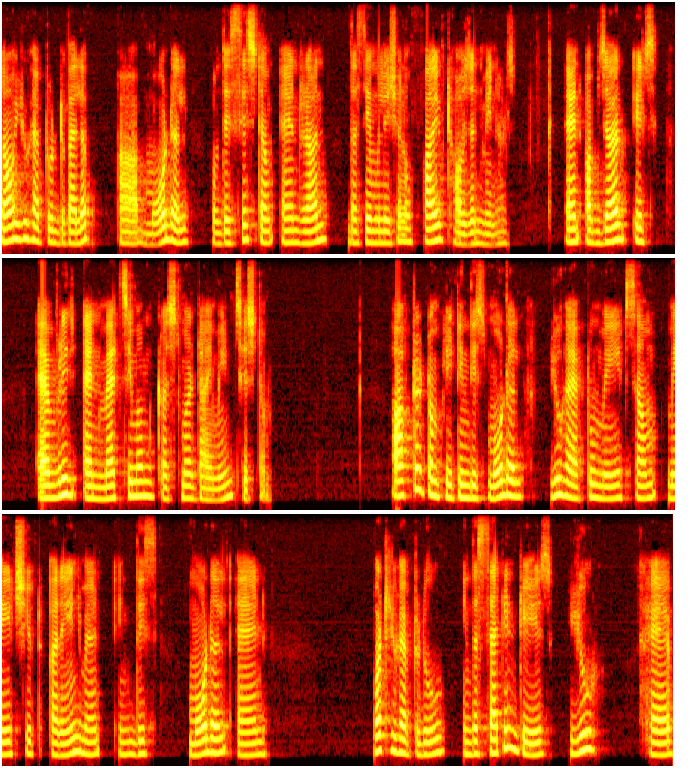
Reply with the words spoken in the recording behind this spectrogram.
Now you have to develop a model of this system and run the simulation of 5000 minutes and observe its average and maximum customer time in system. After completing this model, you have to make some makeshift arrangement in this model and what you have to do in the second case you have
